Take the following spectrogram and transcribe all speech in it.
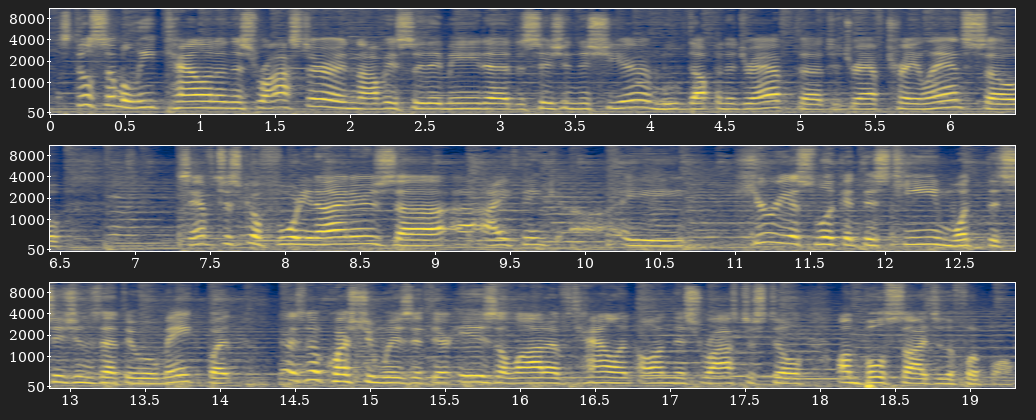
still some elite talent in this roster. And obviously, they made a decision this year, moved up in the draft uh, to draft Trey Lance. So, San Francisco 49ers, uh, I think a curious look at this team, what decisions that they will make. But there's no question, Wiz, that there is a lot of talent on this roster still on both sides of the football.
